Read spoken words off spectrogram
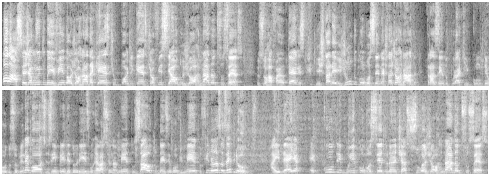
Olá, seja muito bem-vindo ao Jornada Cast, o podcast oficial do Jornada do Sucesso. Eu sou Rafael Teles e estarei junto com você nesta jornada, trazendo por aqui conteúdo sobre negócios, empreendedorismo, relacionamentos, autodesenvolvimento, finanças, entre outros. A ideia é contribuir com você durante a sua jornada do sucesso.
